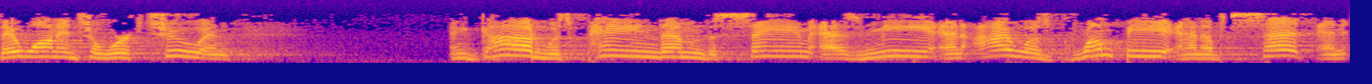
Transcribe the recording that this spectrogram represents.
they wanted to work too, and and God was paying them the same as me, and I was grumpy and upset and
